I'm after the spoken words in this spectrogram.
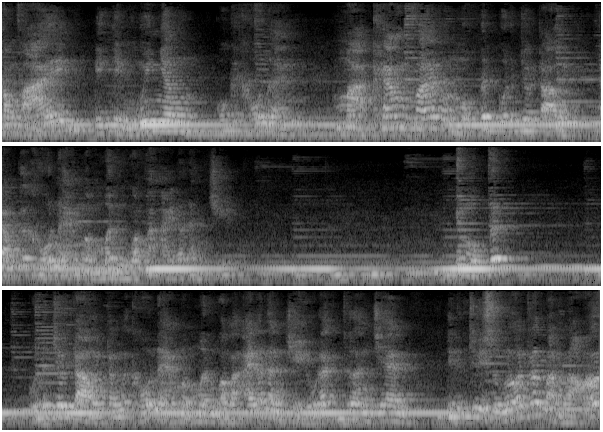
Không phải đi tìm nguyên nhân của cái khổ nạn, mà khám phá ra mục đích của Đức Chúa Trời trong cái khổ nạn mà mình hoặc là ai đó đang chịu. Cái mục đích của Đức Chúa Trời trong cái khổ nạn mà mình hoặc là ai đó đang chịu đó, thưa anh chị em thì Đức Chúa Giêsu nói rất là rõ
